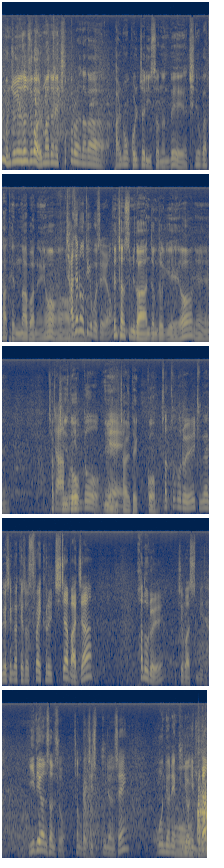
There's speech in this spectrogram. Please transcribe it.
문종현 선수가 얼마 전에 축구를 하다가 발목 골절이 있었는데 치료가 다 됐나 보네요. 어. 자세는 어떻게 보세요? 괜찮습니다. 안정적이에요. 예. 자 착지도 본인도 예, 예, 잘 됐고 첫 투구를 중요하게 생각해서 스트라이크를 치자마자 환호를 지어봤습니다. 이대현 선수 1979년생 5년의 구력입니다.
